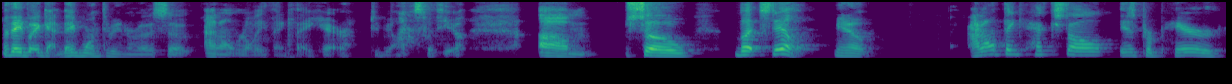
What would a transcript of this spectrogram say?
They've again, they've won three in a row, so I don't really think they care, to be honest with you. Um, so, but still, you know, I don't think Hextall is prepared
